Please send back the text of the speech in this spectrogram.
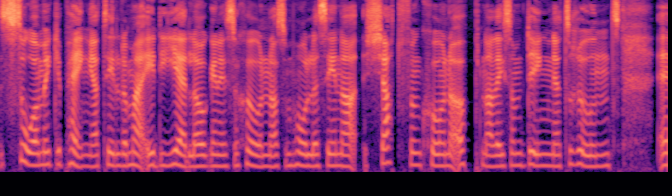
så mycket pengar till de här ideella organisationerna som håller sina chattfunktioner öppna liksom dygnet runt. Eh,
